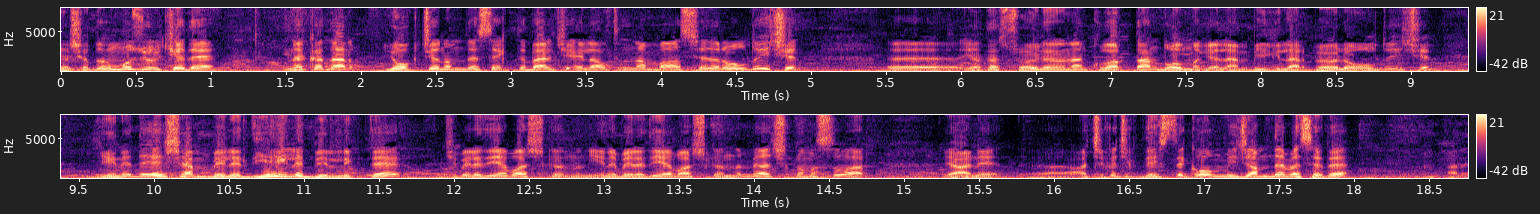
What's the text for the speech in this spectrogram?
yaşadığımız ülkede ne kadar yok canım desek de belki el altından bazı şeyler olduğu için e, ya da söylenen kulaktan dolma gelen bilgiler böyle olduğu için yeni değişen belediye ile birlikte ki belediye başkanının yeni belediye başkanının bir açıklaması var. Yani e, açık açık destek olmayacağım demese de hani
